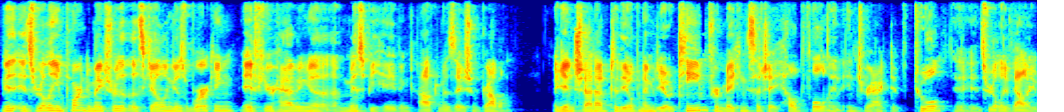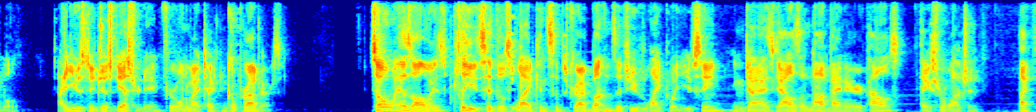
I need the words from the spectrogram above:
It's really important to make sure that the scaling is working if you're having a, a misbehaving optimization problem. Again, shout out to the OpenMDAO team for making such a helpful and interactive tool. It's really valuable. I used it just yesterday for one of my technical projects. So as always, please hit those like and subscribe buttons if you liked what you've seen. And guys, gals, and non-binary pals, thanks for watching. Bye.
